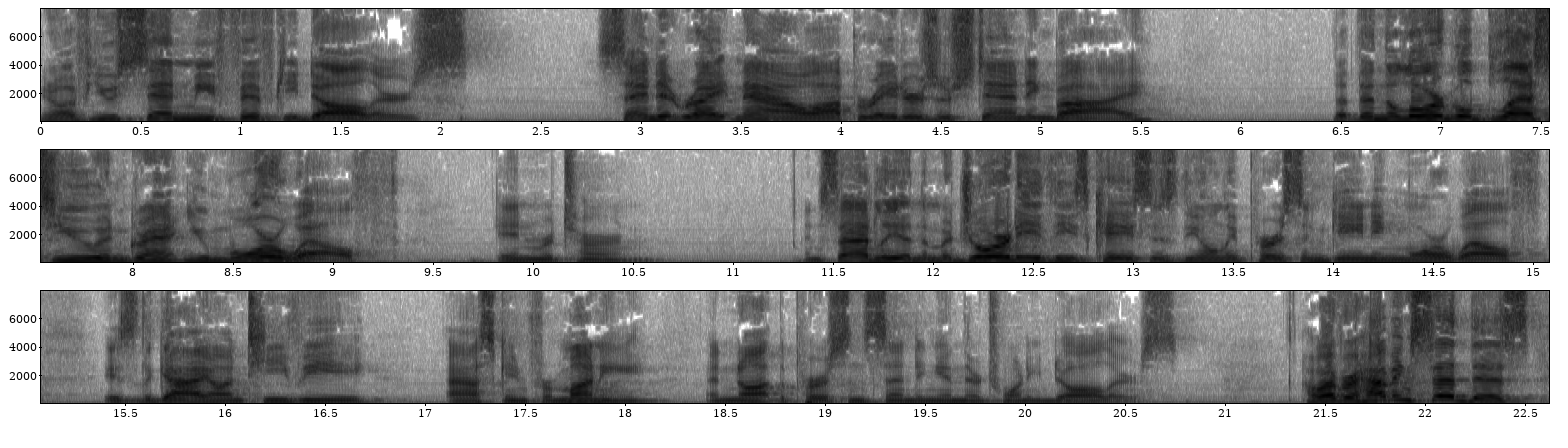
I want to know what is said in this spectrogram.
you know, if you send me $50, send it right now, operators are standing by, that then the Lord will bless you and grant you more wealth in return. And sadly, in the majority of these cases, the only person gaining more wealth is the guy on TV asking for money and not the person sending in their $20. However, having said this,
